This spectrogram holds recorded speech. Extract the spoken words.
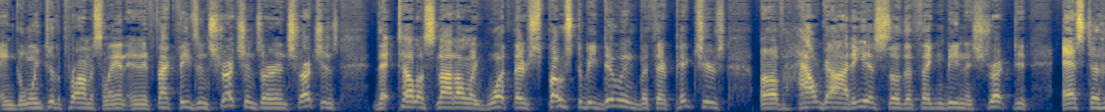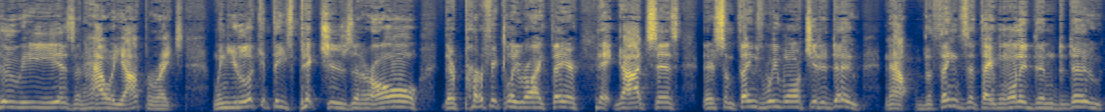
and going to the promised land. And in fact, these instructions are instructions that tell us not only what they're supposed to be doing, but they're pictures of how God is so that they can be instructed as to who he is and how he operates. When you look at these pictures that are all, they're perfectly right there that God says there's some things we want you to do. Now, the things that they wanted them to do,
